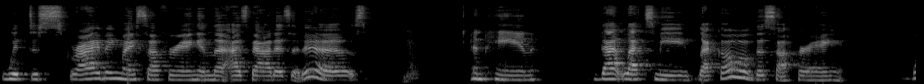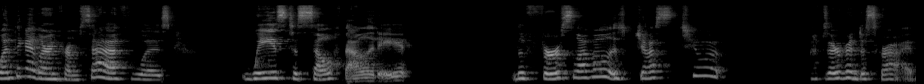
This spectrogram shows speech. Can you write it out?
with describing my suffering and the as bad as it is and pain, that lets me let go of the suffering. One thing I learned from Seth was ways to self validate. The first level is just to observe and describe.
